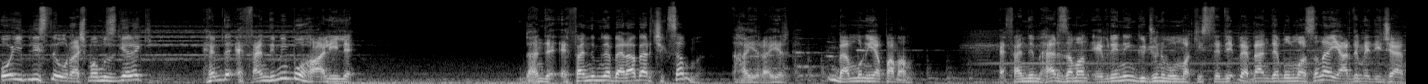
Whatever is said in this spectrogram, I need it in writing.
o iblisle uğraşmamız gerek hem de efendimin bu haliyle. Ben de efendimle beraber çıksam mı? Hayır hayır ben bunu yapamam. Efendim her zaman evrenin gücünü bulmak istedi ve ben de bulmasına yardım edeceğim.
